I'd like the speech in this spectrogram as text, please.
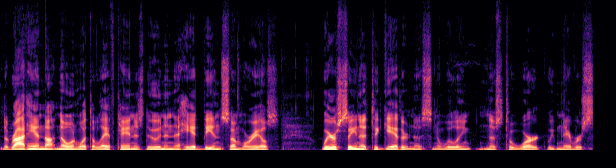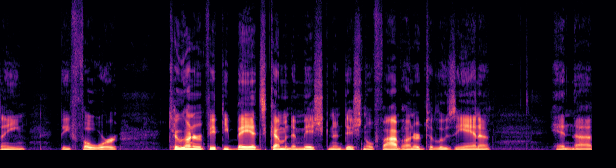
the right hand not knowing what the left hand is doing and the head being somewhere else. We're seeing a togetherness and a willingness to work we've never seen before. 250 beds coming to Michigan, additional 500 to Louisiana, and uh,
